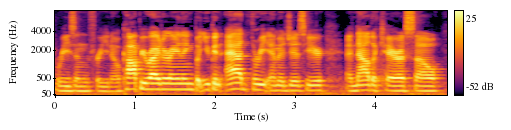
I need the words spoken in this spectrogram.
reason for, you know, copyright or anything, but you can add three images here, and now the carousel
